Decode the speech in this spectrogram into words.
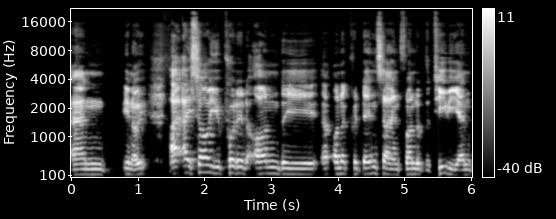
and you know, I, I, saw you put it on the uh, on a credenza in front of the TV, and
